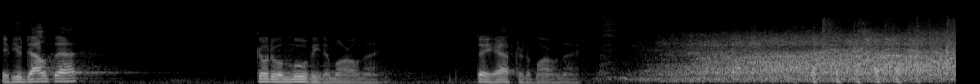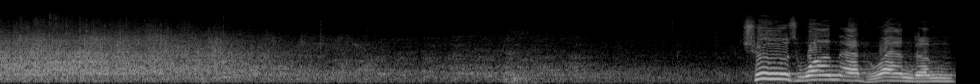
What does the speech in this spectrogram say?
If you doubt that, go to a movie tomorrow night, day after tomorrow night. Choose one at random,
